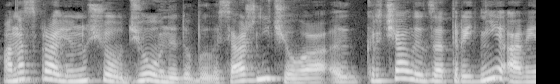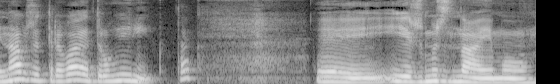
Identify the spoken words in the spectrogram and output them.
А насправді, ну що, чого вони добилися? Аж нічого. Е, Кричали за три дні, а війна вже триває другий рік. Так? Е, І ж ми ж знаємо,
